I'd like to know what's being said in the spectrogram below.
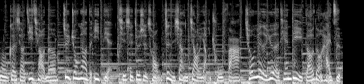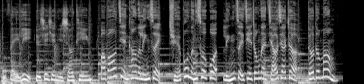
五个小技巧呢，最重要的一点其实就是从正向教养出发。秋月的育儿天。地搞懂孩子不费力，也谢谢你收听宝宝健康的零嘴，绝不能错过零嘴界中的佼佼者，多多妈。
